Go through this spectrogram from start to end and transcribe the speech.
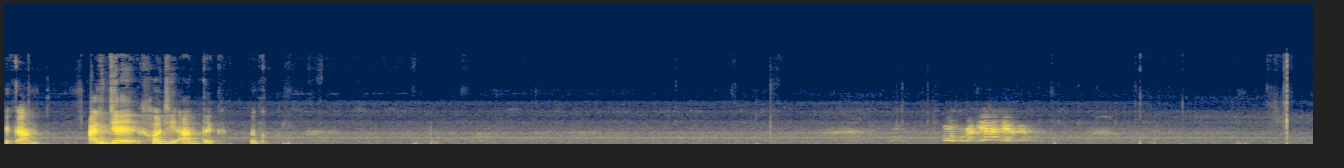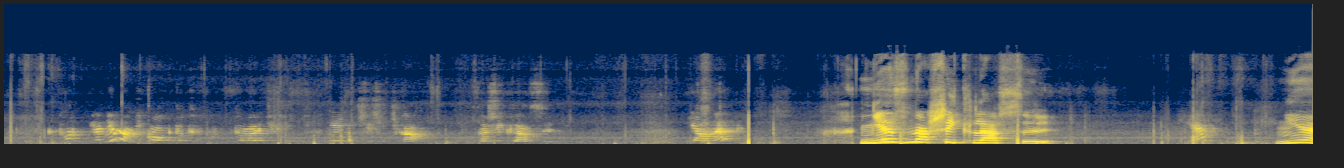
Jak An... A gdzie chodzi Antek? No k- Dobra, ja nie wiem. Kto? Ja nie mam nikogo, kto, kto ma 10, mniej niż 10k z naszej klasy. Janek? Nie z naszej klasy. Nie? Nie.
